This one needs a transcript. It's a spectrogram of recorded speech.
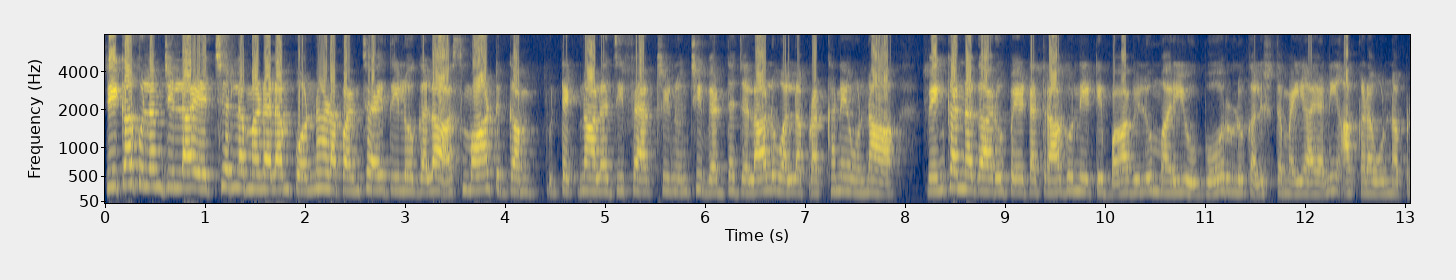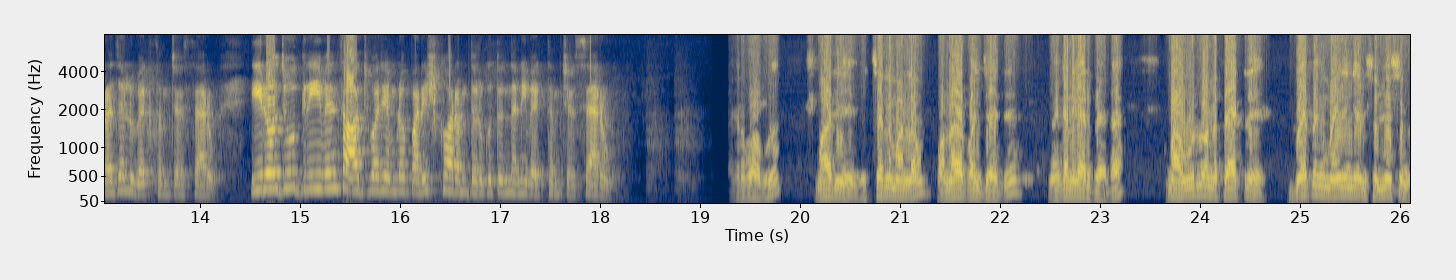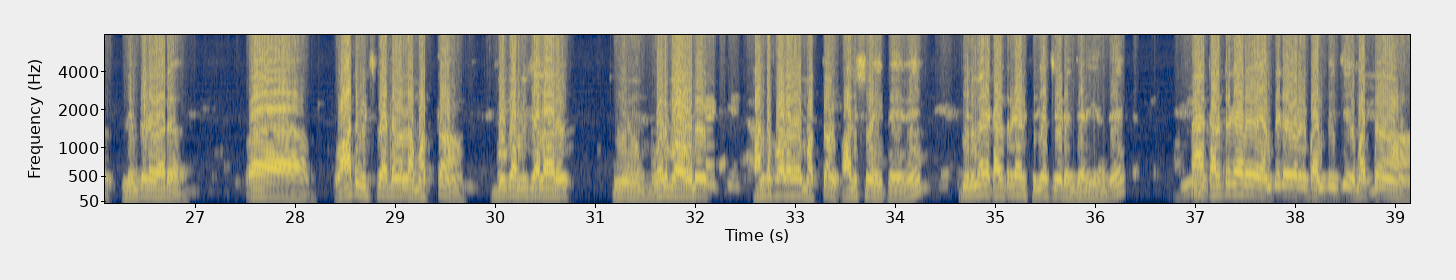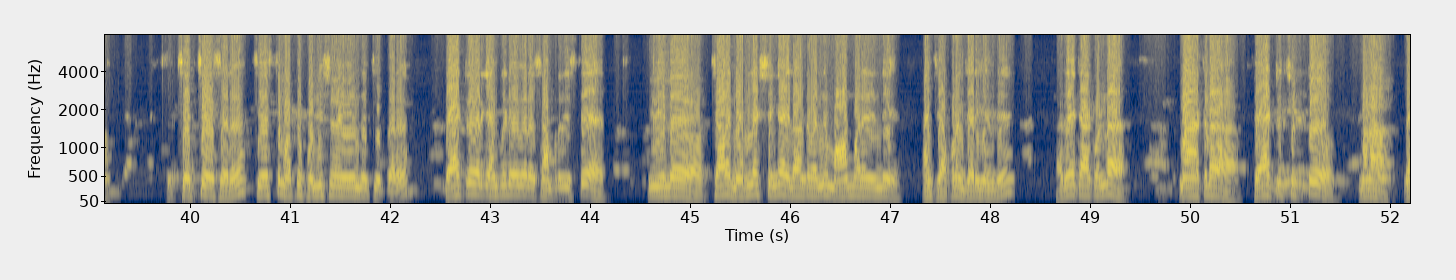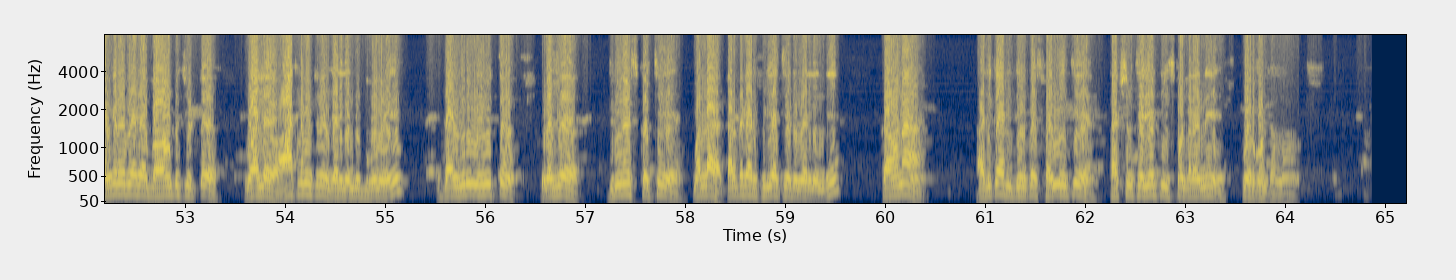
శ్రీకాకుళం జిల్లా ఎచ్చెర్ల మండలం పొన్నాడ పంచాయతీలో గల స్మార్ట్ గమ్ టెక్నాలజీ ఫ్యాక్టరీ నుంచి వ్యర్థ జలాలు వల్ల ప్రక్కనే ఉన్న వెంకన్న గారు పేట త్రాగునీటి బావిలు మరియు బోరులు కలుషితమయ్యాయని అక్కడ ఉన్న ప్రజలు వ్యక్తం చేశారు. ఈరోజు గ్రీవెన్స్ ఆధ్వర్యంలో పరిష్కారం దొరుకుతుందని వ్యక్తం చేశారు. బాబు మాది ఇచ్చర్ల మండలం పొన్నాడ పంచాయతీ వెంకన్న గారిపేట మా ఊర్లో ఉన్న ఫ్యాక్టరీ దీపంగా మైనింగ్ అండ్ సొల్యూషన్ లిమిటెడ్ వారు వాటర్ విడిచిపెట్టడం వల్ల మొత్తం భూగర్భ జలాలు బోరుబావులు బోరు బావులు పంట పొలాలు మొత్తం కాలుష్యం అయిపోయాయి దీని మీద కలెక్టర్ గారికి ఫిర్యాదు చేయడం జరిగింది. ఆ, కలెక్టర్ గారు ఎంపీడీ గారిని పంపించి మొత్తం చెక్ చేశారు. చేస్తే మొత్తం పొల్యూషన్ అయ్యిందని చెప్పారు. ఫ్యాక్టరీ వారికి ఎంపీడీ గారు సంప్రదిస్తే వీళ్ళు చాలా నిర్లక్ష్యంగా ఇలాంటివన్నీ మామూలైంది అని చెప్పడం జరిగింది. అదే కాకుండా మా అక్కడ ఫ్యాక్టరీ చుట్టూ మన వెంకటపేట బాగుంటు చుట్టూ వాళ్ళు ఆక్రమించడం జరిగింది భూమి దాని గురించి నిమిత్తం ఈరోజు గ్రీవెన్స్కి వచ్చి మళ్ళీ కలెక్టర్ గారికి ఫిర్యాదు చేయడం జరిగింది. కావున అధికారులు దీనిపై స్పందించి తక్షణ చర్యలు తీసుకుంటారని కోరుకుంటున్నాం.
